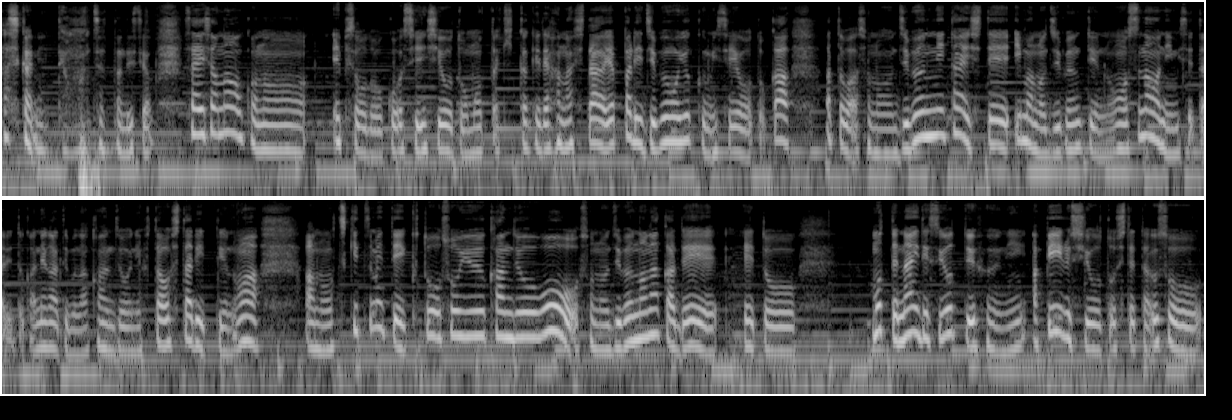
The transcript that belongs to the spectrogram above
確かにって思っちゃったんですよ。最初のこのエピソードを更新しようと思ったきっかけで話した、やっぱり自分をよく見せようとか、あとはその自分に対して今の自分っていうのを素直に見せたりとか、ネガティブな感情に蓋をしたりっていうのは、あの、突き詰めていくと、そういう感情を、その自分の中で、えっ、と、持ってないですよっていう風にアピールしようとしてた嘘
